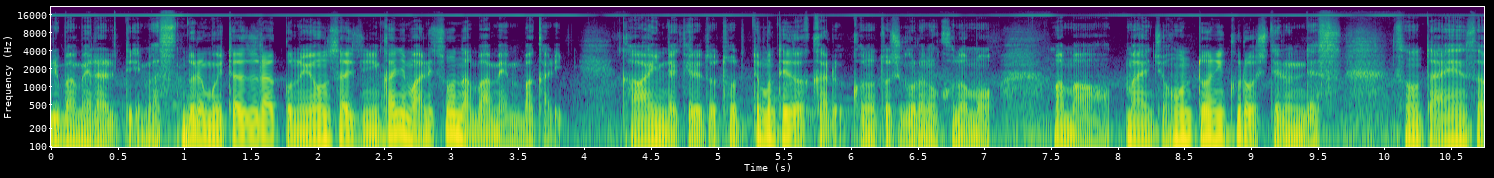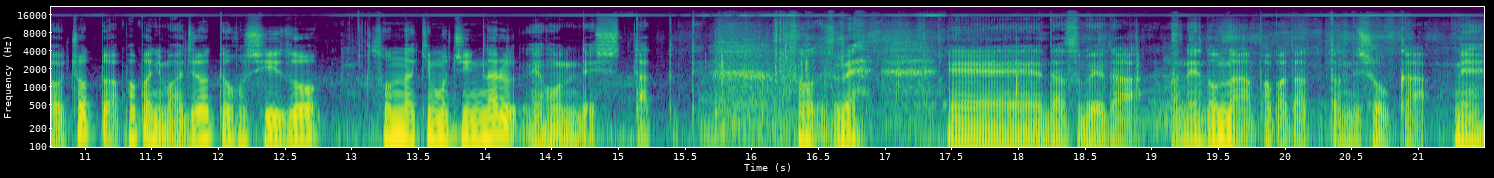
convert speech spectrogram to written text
りばめられています。どれもいたずらっ子の4歳児にいかにもありそうな場面ばかり。可愛いんだけれどとっても手がかかる。この年頃の子供。ママは毎日本当に苦労してるんです。その大変さをちょっとはパパにも味わってほしいぞ。そんな気持ちになる絵本でした。って。そうですね。えー、ダース・ベイダーはねどんなパパだったんでしょうか。ね、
